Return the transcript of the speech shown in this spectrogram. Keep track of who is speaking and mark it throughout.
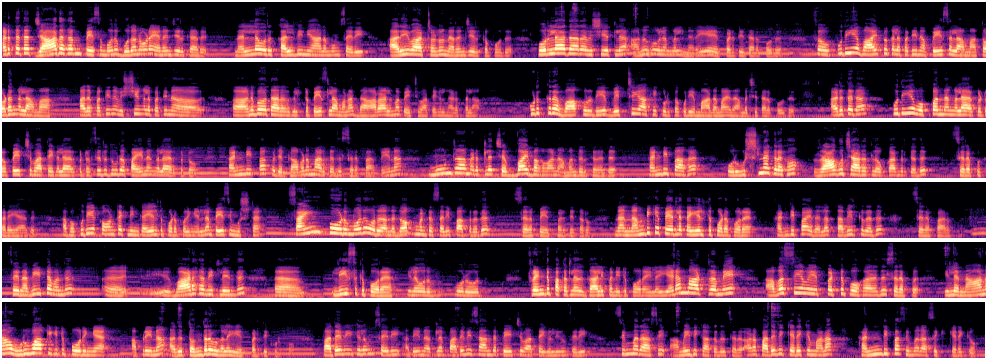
Speaker 1: அடுத்ததாக ஜாதகர்னு பேசும்போது புதனோட இணைஞ்சு இருக்காரு நல்ல ஒரு கல்வி ஞானமும் சரி அறிவாற்றலும் நிறைஞ்சு இருக்க போகுது. பொருளாதார விஷயத்தில் அனுகூலங்கள் நிறைய ஏற்படுத்தி தரப்போகுது. ஸோ புதிய வாய்ப்புகளை பற்றி நான் பேசலாமா? தொடங்கலாமா? அதை பற்றின விஷயங்களை பற்றி நான் அஹ், அனுபவதாரர்கள்ட்ட பேசலாமான்னா தாராளமாக பேச்சுவார்த்தைகள் நடத்தலாம். கொடுக்குற வாக்குறுதியை வெற்றியாக்கி கொடுக்கக்கூடிய மாதமாக இதை அமைச்சு தரப்போகுது. அடுத்ததாக புதிய ஒப்பந்தங்களாக இருக்கட்டும் பேச்சுவார்த்தைகளாக இருக்கட்டும் சிறுதூர பயணங்களாக இருக்கட்டும் கண்டிப்பாக கொஞ்சம் கவனமாக இருக்கிறது சிறப்பாக இருக்கும். ஏன்னா மூன்றாம் இடத்துல செவ்வாய் பகவான் அமர்ந்திருக்கிறது. கண்டிப்பாக ஒரு உஷ்ண கிரகம் ராகு சாரத்தில் உட்காந்துருக்கிறது சிறப்பு கிடையாது. அப்போ புதிய கான்ட்ராக்ட் நீங்கள் கையெழுத்து போட போகிறீங்க எல்லாம் பேசி முடிச்சிட்டேன். சைன் போடும்போது ஒரு அந்த டாக்குமெண்ட்டை சரி பார்க்குறது சிறப்பு ஏற்படுத்தி தரும். நான் நம்பிக்கை பேரில் கையெழுத்து போட போகிறேன் கண்டிப்பாக இதெல்லாம் தவிர்க்கிறது சிறப்பாக இருக்கும். சரி நான் வீட்டை வந்து வாடகை வீட்டிலேருந்து லீஸுக்கு போகிறேன் இல்லை ஒரு ஒரு ஃப்ரெண்டு பக்கத்தில் காலி பண்ணிட்டு போகிறேன் இல்லை இடம் மாற்றமே அவசியம் ஏற்பட்டு போகிறது சிறப்பு. இல்லை நானாக உருவாக்கிக்கிட்டு போகிறீங்க அப்படின்னா அது தொந்தரவுகளை ஏற்படுத்தி கொடுக்கும். பதவிகளும் சரி அதே நேரத்தில் பதவி சார்ந்த பேச்சுவார்த்தைகளையும் சரி சிம்ம ராசி அமைதி காக்கிறது சரி ஆனால் பதவி கிடைக்குமானா கண்டிப்பாக சிம்மராசிக்கு கிடைக்கும்.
